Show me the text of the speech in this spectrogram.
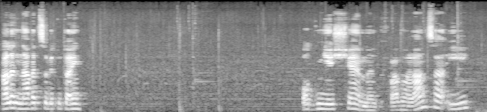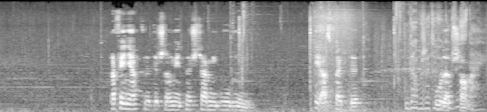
Ale nawet sobie tutaj odniesiemy kwawalanca i Trafienia krytyczne umiejętnościami głównymi. I aspekty. Dobrze to Ulepszone. wykorzystaj.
